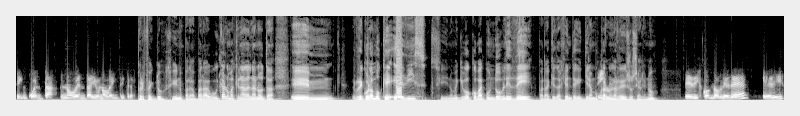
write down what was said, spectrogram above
50 91 23. Perfecto, sí, para, para ubicarlo más que nada en la nota. Eh, recordamos que EDIS, si no me equivoco, va con doble D para aquella gente que quieran buscarlo en las redes sociales, ¿no? EDIS con doble D, EDIS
